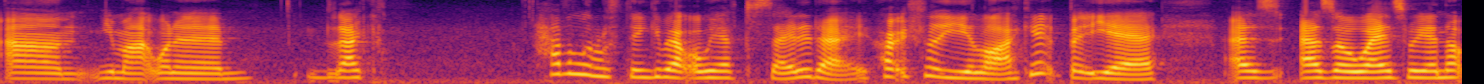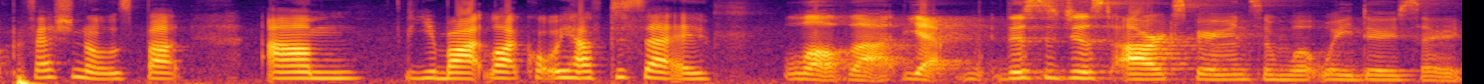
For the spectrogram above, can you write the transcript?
um, you might want to like have a little think about what we have to say today. Hopefully you like it, but yeah, as as always, we are not professionals, but um, you might like what we have to say. Love that. Yeah, this is just our experience and what we do. So,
